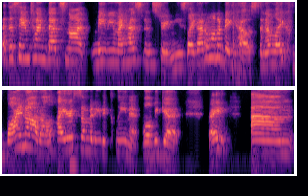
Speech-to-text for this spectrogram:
at the same time, that's not maybe my husband's dream. He's like, I don't want a big house. And I'm like, why not? I'll hire somebody to clean it. We'll be good. Right. Um,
